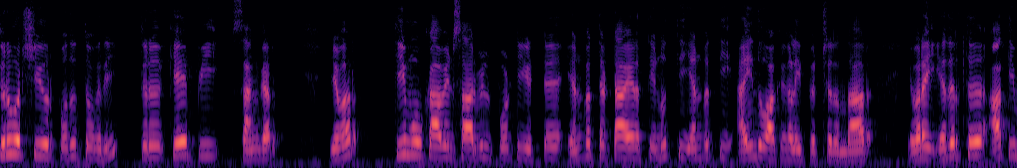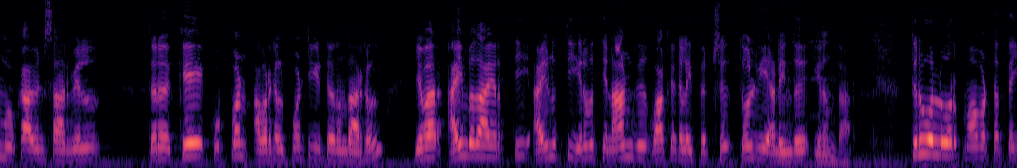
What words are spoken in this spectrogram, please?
திருவொற்றியூர் பொது தொகுதி திரு கே. பி. சங்கர் இவர் திமுகவின் சார்பில் போட்டியிட்டு எண்பத்தெட்டாயிரத்தி நூற்றி எண்பத்தி ஐந்து வாக்குகளை பெற்றிருந்தார். இவரை எதிர்த்து அதிமுகவின் சார்பில் திரு கே. குப்பன் அவர்கள் போட்டியிட்டிருந்தார்கள். இவர் ஐம்பதாயிரத்தி ஐநூற்றி இருபத்தி நான்கு வாக்குகளை பெற்று தோல்வி அடைந்து இருந்தார். திருவள்ளூர் மாவட்டத்தை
